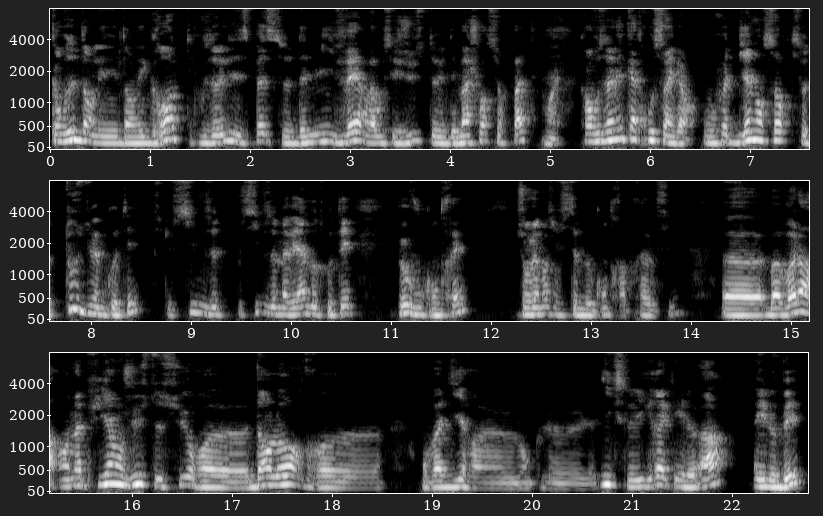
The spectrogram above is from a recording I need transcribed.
Quand vous êtes dans les dans les grottes, vous avez les espèces d'ennemis verts là où c'est juste des mâchoires sur pattes. Ouais. Quand vous en avez quatre ou cinq, alors vous faites bien en sorte qu'ils soient tous du même côté, parce que si vous êtes si vous en avez un de l'autre côté, il peut vous contrer. Je reviendrai sur le système de contre après aussi. Euh, bah voilà, en appuyant juste sur euh, dans l'ordre, euh, on va dire euh, donc le, X, le Y et le A et le B.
